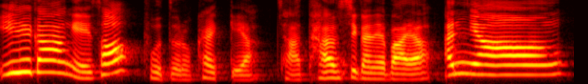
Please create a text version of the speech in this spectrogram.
1강에서 보도록 할게요. 자, 다음 시간에 봐요. 안녕!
